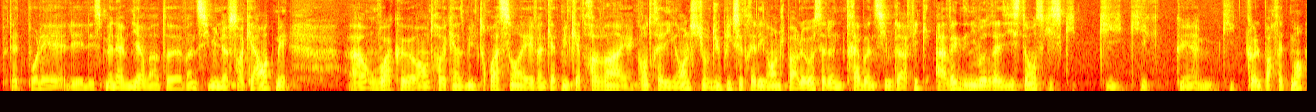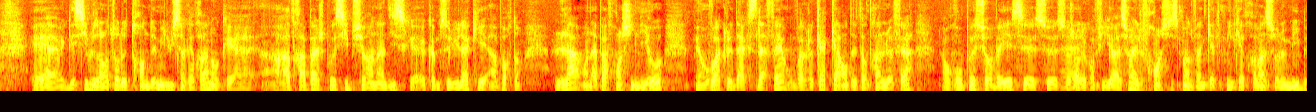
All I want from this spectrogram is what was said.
peut-être pour les, semaines à venir, 26 940, mais euh, on voit qu'entre 15 300 et 24 080, il y a un grand trading range. Si on duplique ce trading range par le haut, ça donne une très bonne cible graphique avec des niveaux de résistance qui, qui, qui, qui collent parfaitement et avec des cibles aux alentours de 32 880. Donc euh, un rattrapage possible sur un indice comme celui-là qui est important. Là, on n'a pas franchi le niveau, mais on voit que le DAX l'a fait, on voit que le CAC 40 est en train de le faire. Donc on peut surveiller ce, genre de configuration et le franchissement de 24 080 sur le MIB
